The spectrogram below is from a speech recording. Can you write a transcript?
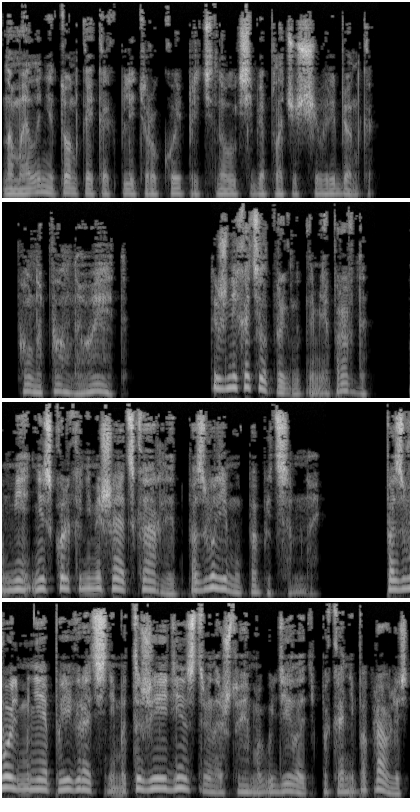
Но Мелани, тонкой как плеть рукой, притянула к себе плачущего ребенка. — Полно, полно, Уэйд. Ты же не хотел прыгнуть на меня, правда? Он мне нисколько не мешает, Скарлетт. Позволь ему побыть со мной. Позволь мне поиграть с ним. Это же единственное, что я могу делать, пока не поправлюсь.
